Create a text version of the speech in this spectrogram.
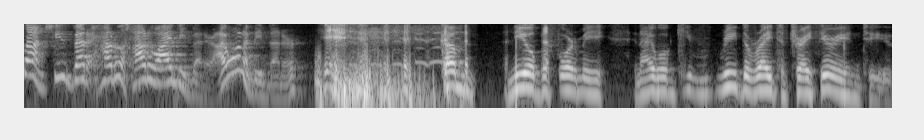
hold on. She's better. How do how do I be better? I want to be better. Come kneel before me, and I will give, read the rights of Trithereon to you.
